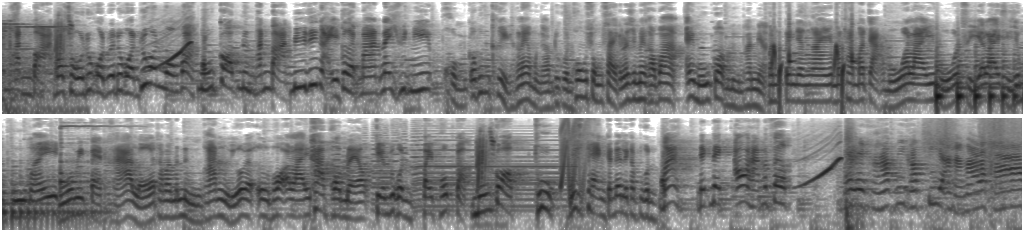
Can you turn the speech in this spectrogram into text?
1,000 บาท มาโชว์ทุกคนไว้ทุกคนทุกคนงงป่ะหมูกรอบ 1,000 บาท มีที่ไหนเกิดมาในชีวิตนี้ ผมก็เพิ่งเคยเห็นครั้งแรกเหมือนกันทุกคนคงสงสัยกันแล้วใช่ไหมครับว่าไอ้หมูกรอบ 1,000เนี่ยมันเป็นยังไงมันทำมาจากหมูอะไรหมูมันสีอะไรสีชมพูไหมหมูมีแต8ขาเหรอทำไมมัน1,000 หรือว่าแบบเออเพราะอะไร ถ้าพร้อมแล้ว เกมทุกคนไปพบกับหมูกรอบถูกวิสแทงกันได้เลยครับทุกคน มา เด็กๆ เอาอาหารมาเสิร์ฟไปเลยครับนี่ครับพี่อาหารมาแล้วครับ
